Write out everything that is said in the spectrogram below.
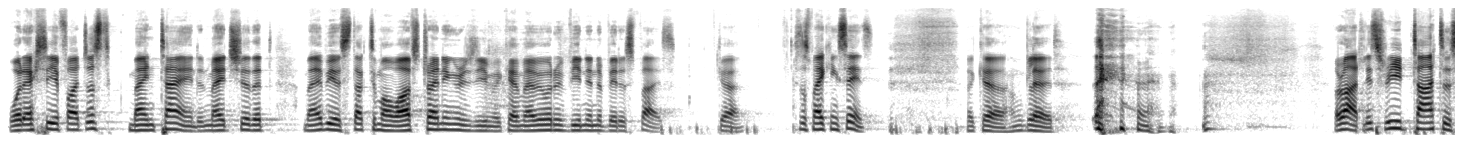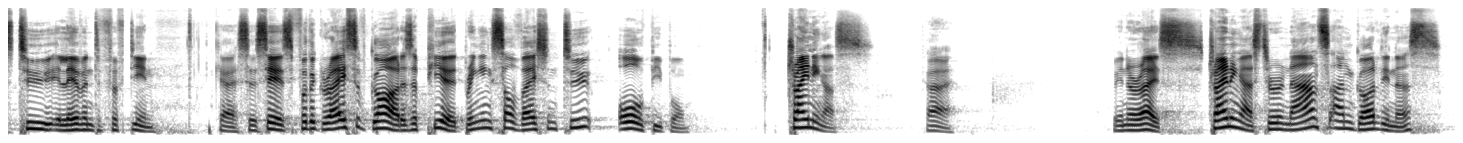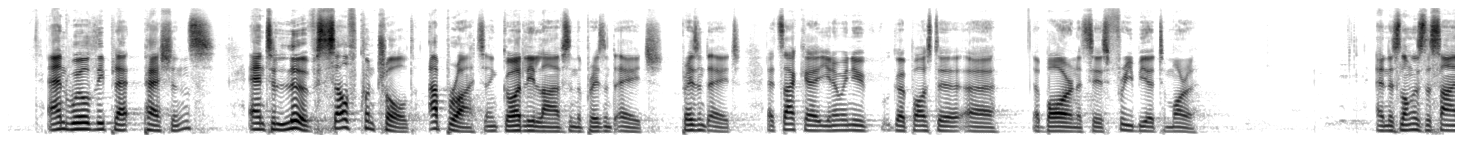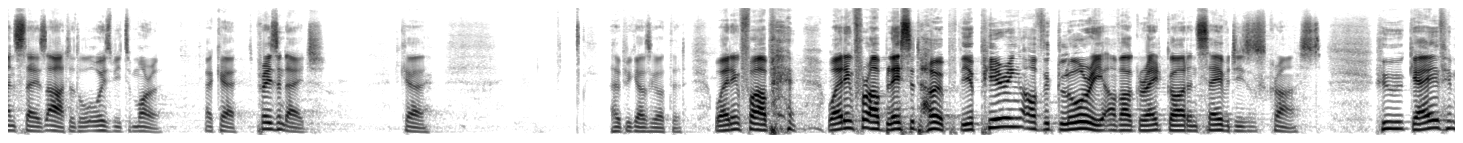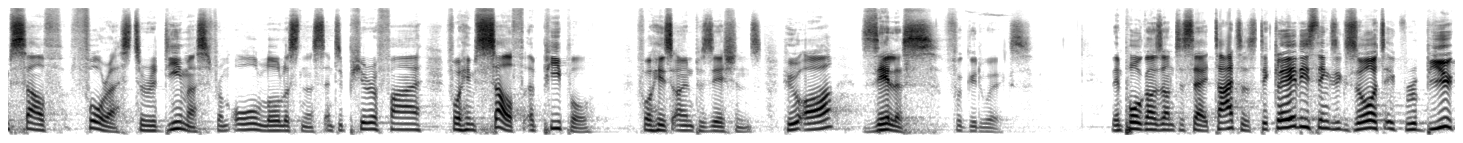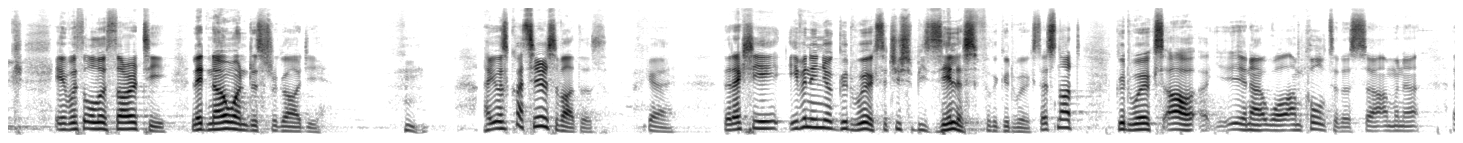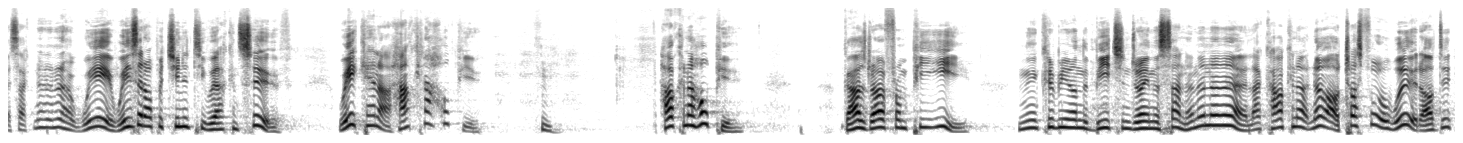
What actually, if I just maintained and made sure that maybe I stuck to my wife's training regime, okay, maybe I would have been in a better space. Okay. Is this making sense? Okay, I'm glad. All right, let's read Titus 2 11 to 15. Okay, so it says, For the grace of God has appeared, bringing salvation to all people training us. Okay. We're in a race. Training us to renounce ungodliness and worldly pla- passions and to live self controlled, upright, and godly lives in the present age. Present age. It's like, uh, you know, when you go past a, a, a bar and it says free beer tomorrow. And as long as the sign stays out, it'll always be tomorrow. Okay. Present age. Okay. I hope you guys got that. Waiting for our, waiting for our blessed hope, the appearing of the glory of our great God and Savior Jesus Christ, who gave himself for us to redeem us from all lawlessness and to purify for himself a people for his own possessions, who are zealous for good works. Then Paul goes on to say, Titus, declare these things, exhort, rebuke with all authority. Let no one disregard you. he was quite serious about this. Okay that actually, even in your good works, that you should be zealous for the good works. That's not good works, oh, uh, you know, well, I'm called to this, so I'm going to. It's like, no, no, no. Where? Where's that opportunity where I can serve? Where can I? How can I help you? How can I help you? Guys drive from PE. And could be on the beach enjoying the sun. No, no, no, no. Like, how can I? No, I'll trust for a word. I'll do.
